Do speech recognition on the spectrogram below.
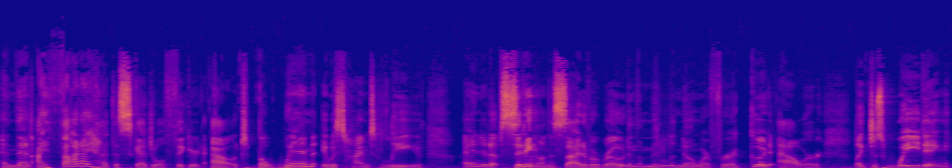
And then I thought I had the schedule figured out, but when it was time to leave, I ended up sitting on the side of a road in the middle of nowhere for a good hour, like just waiting.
